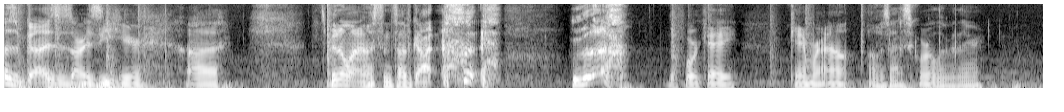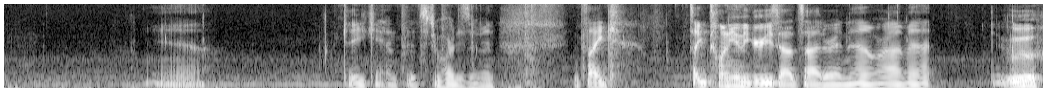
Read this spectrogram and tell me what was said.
What's up guys, it's RZ here. Uh, it's been a while since I've got the 4K camera out. Oh, is that a squirrel over there? Yeah. Okay, you can't. It's too hard to zoom in. It's like it's like 20 degrees outside right now where I'm at. Ooh.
